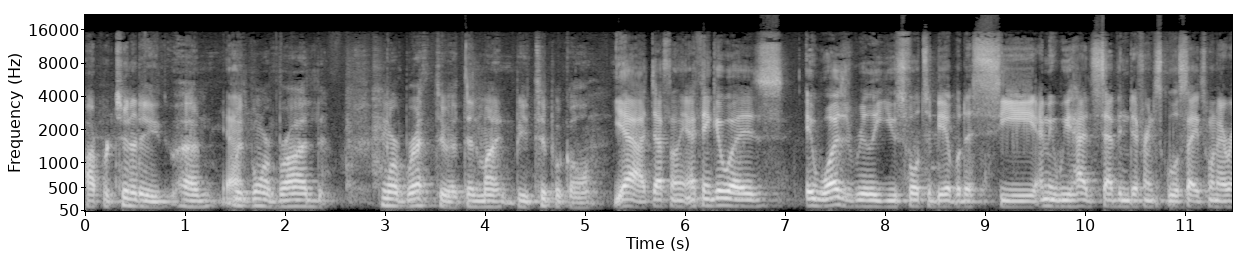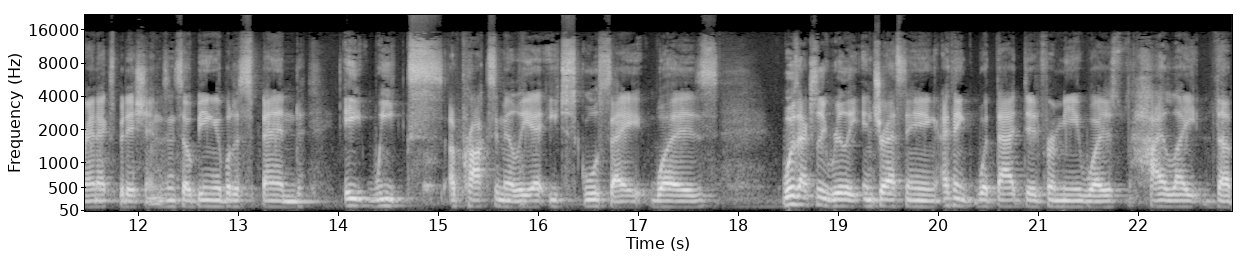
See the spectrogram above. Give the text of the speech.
opportunity uh, yeah. with more broad, more breadth to it than might be typical. Yeah, definitely. I think it was it was really useful to be able to see. I mean, we had seven different school sites when I ran expeditions, and so being able to spend eight weeks approximately at each school site was was actually really interesting. I think what that did for me was highlight the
